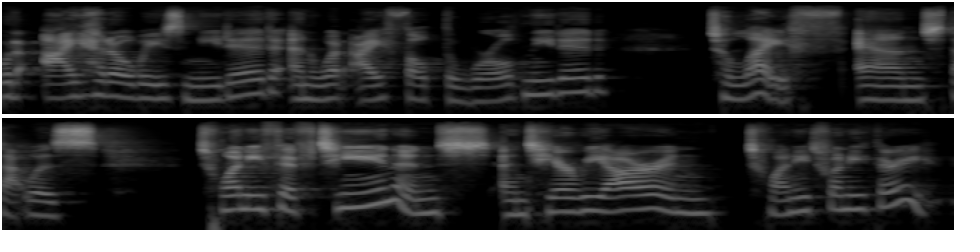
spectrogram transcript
what I had always needed and what I felt the world needed to life. And that was 2015 and and here we are in 2023.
